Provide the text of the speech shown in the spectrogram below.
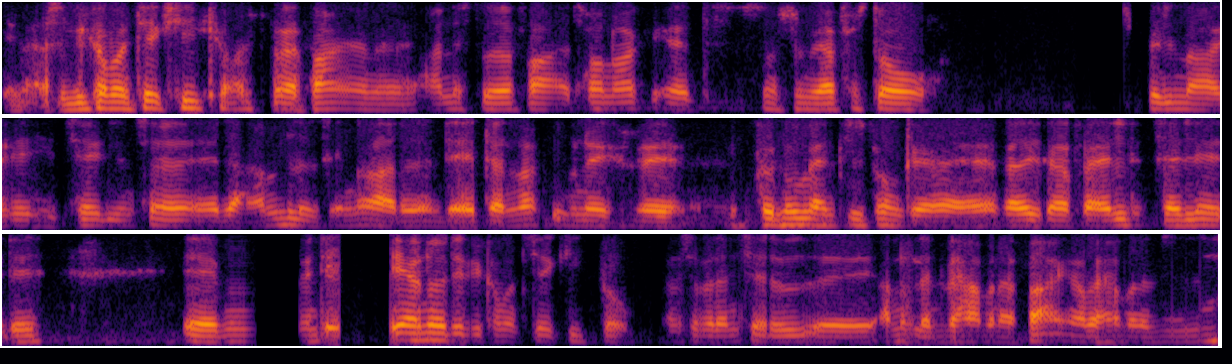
Jamen, altså, vi kommer til at kigge også på erfaringerne andre steder fra. Jeg tror nok, at som, som jeg forstår spilmarkedet i Italien, så er det anderledes indrettet, end det er i Danmark, uden at øh, på nuværende tidspunkt øh, redegøre for alle detaljer i det. Øh, men det er jo noget af det, vi kommer til at kigge på. Altså, hvordan ser det ud øh, i andre lande? Hvad har man erfaring, og hvad har man af viden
